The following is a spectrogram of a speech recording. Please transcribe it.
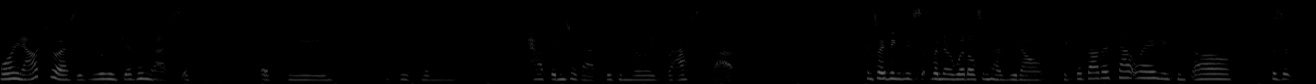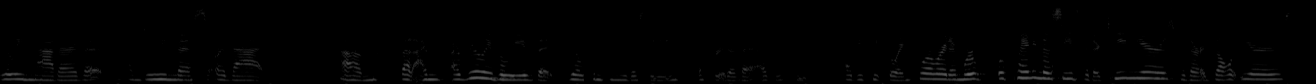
pouring out to us, is really giving us if, if we, if we can tap into that, if we can really grasp that. And so I think we, when they're little, sometimes we don't think about it that way. We think, oh, does it really matter that I'm doing this or that? Um, but I'm, I really believe that you'll continue to see the fruit of it as you keep as you keep going forward. And we're, we're planting those seeds for their teen years, for their adult years.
